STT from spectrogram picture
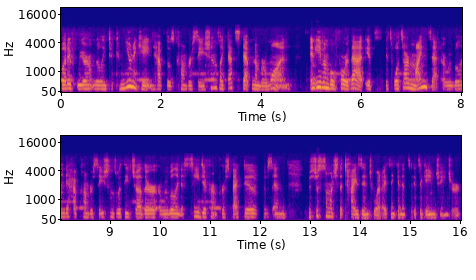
But if we aren't willing to communicate and have those conversations like that's step number one and even before that it's it's what's our mindset are we willing to have conversations with each other are we willing to see different perspectives and there's just so much that ties into it i think and it's it's a game changer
